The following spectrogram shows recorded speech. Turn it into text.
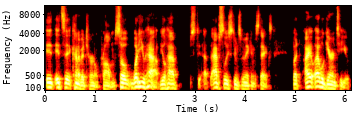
it, it's a kind of eternal problem. So what do you have? You'll have st- absolutely students will be making mistakes, but I, I will guarantee you,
